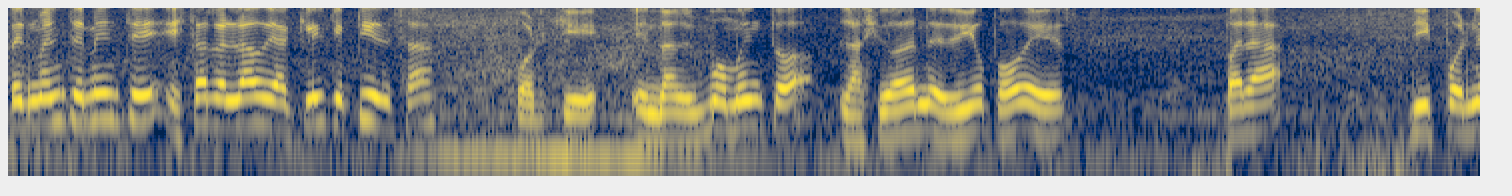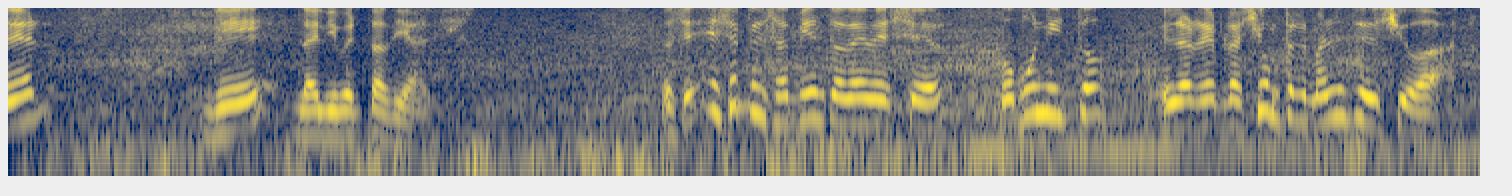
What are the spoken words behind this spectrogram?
permanentemente estar al lado de aquel que piensa, porque en algún momento la ciudadanía dio poder para disponer de la libertad diaria. Entonces, ese pensamiento debe ser comunito en la reflexión permanente del ciudadano.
